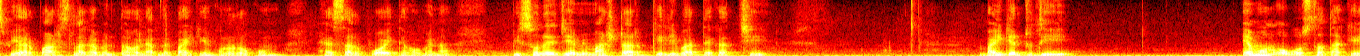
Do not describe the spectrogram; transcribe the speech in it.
স্পেয়ার পার্টস লাগাবেন, তাহলে আপনার বাইকে কোনো রকম হ্যাসাল পোয়াইতে হবে না। পিছনে যে আমি মাস্টার কেলিবার দেখাচ্ছি, বাইকের যদি এমন অবস্থা থাকে,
